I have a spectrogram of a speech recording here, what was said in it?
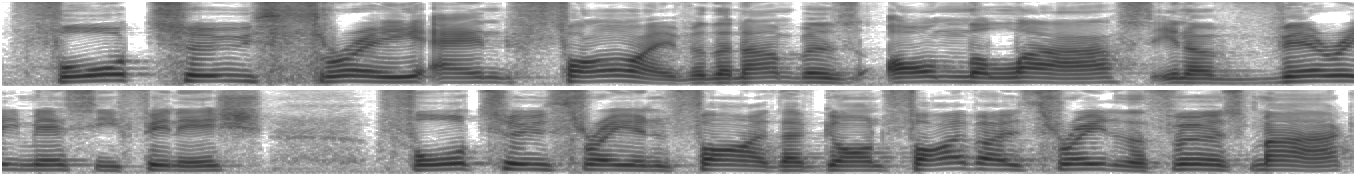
Four, two, three, and five are the numbers on the last in a very messy finish. Four, two, three, and five. They've gone 503 to the first mark.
